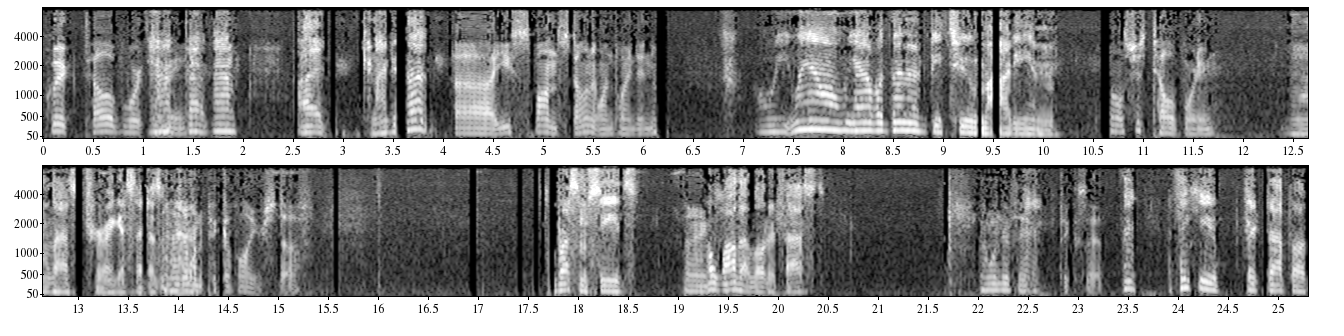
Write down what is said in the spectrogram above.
Quick, teleport to me. that, man. I... Can I do that? Uh, you spawned stone at one point, didn't you? Oh, well, yeah, but then it'd be too mighty and... Well, it's just teleporting. Well, that's true. I guess that doesn't And I matter. don't want to pick up all your stuff. Brought some seeds. Thanks. Oh, wow, that loaded fast. I wonder if they fix that. I think you picked up a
